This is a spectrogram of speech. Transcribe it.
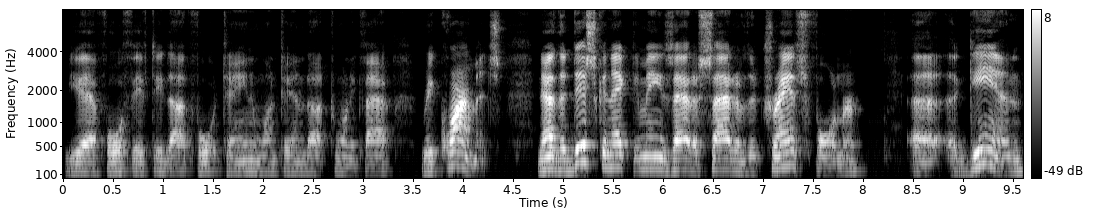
You have 450.14 and 110.25 requirements. Now, the disconnect means out of sight of the transformer uh, again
